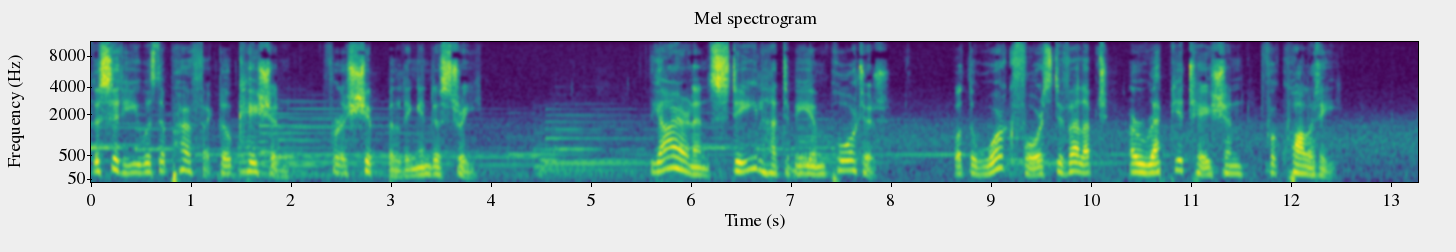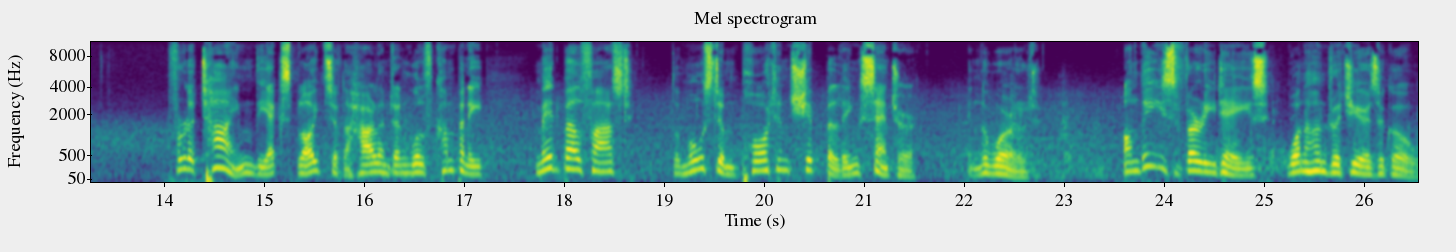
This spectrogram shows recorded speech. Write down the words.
the city was the perfect location for a shipbuilding industry. The iron and steel had to be imported, but the workforce developed a reputation for quality. For a time, the exploits of the Harland and Wolff Company made Belfast the most important shipbuilding centre in the world. On these very days, 100 years ago,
